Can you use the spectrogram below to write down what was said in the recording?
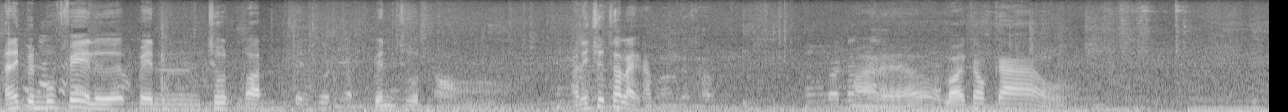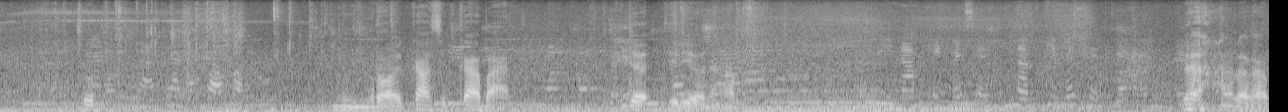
อันนี้เป็นบุฟเฟ่ต์หรือเป็นชุดออดเป็นชุดครับเป็นชุดอ๋ออันนี้ชุดเท่าไหร่ครับลองเลยครับมาแล้วร้อยเก้าเก้าชุดหนึ่งร้อยเก้าสิบเก้าบาท เยอะทีเดียวนะครับ มีน้ำพริกไม่ใส่น้ำพริกไม่ใส่แล้วครับ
